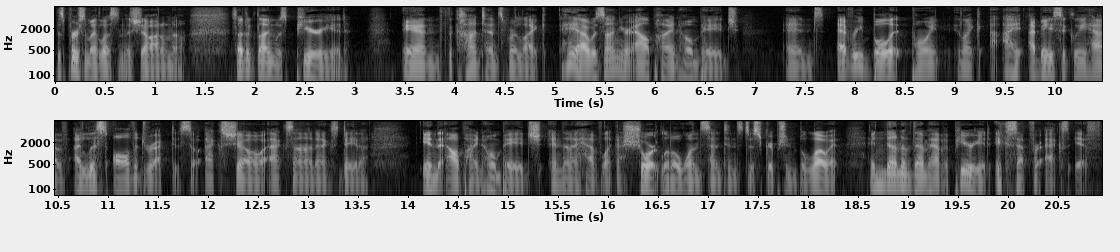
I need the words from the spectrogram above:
This person might listen to the show. I don't know. Subject line was period and the contents were like, "Hey, I was on your Alpine homepage." And every bullet point, like I, I basically have, I list all the directives. So X show, X on, X data in the Alpine homepage. And then I have like a short little one sentence description below it. And none of them have a period except for X if.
